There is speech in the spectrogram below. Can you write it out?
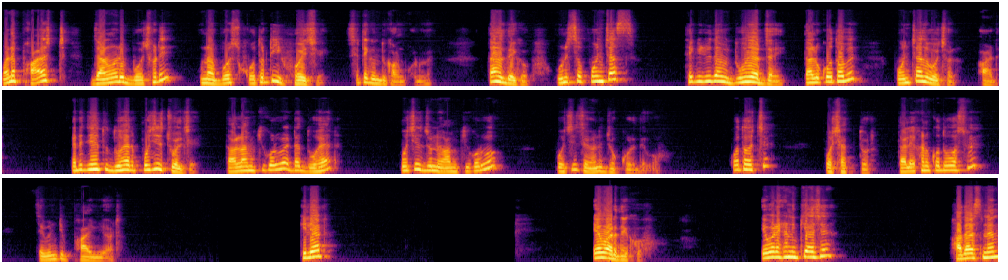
মানে ফার্স্ট জানুয়ারি বছরে ওনার বয়স কতটি হয়েছে, সেটা কিন্তু কাউন্ট করবে। তাহলে দেখো, উনিশশো পঞ্চাশ থেকে যদি আমি দু হাজার যাই, তাহলে কত হবে? পঞ্চাশ বছর। আর এটা যেহেতু দু চলছে, তাহলে আমি কি করব? এটা দু হাজার পঁচিশ জন্য আমি কি করব? পঁচিশ এখানে যোগ করে দেব। কত হচ্ছে? পঁচাত্তর। তাহলে এখানে কত বসবে? সেভেন্টি ফাইভ ইয়ার। ক্লিয়ার এবার দেখো এবার এখানে কি আছে? ফাদার্স নেম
